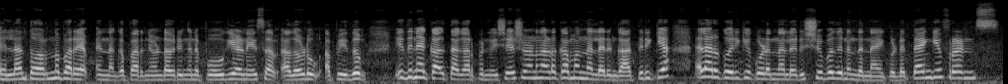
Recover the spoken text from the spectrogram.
എല്ലാം തുറന്നു പറയാം എന്നൊക്കെ പറഞ്ഞുകൊണ്ട് അവരിങ്ങനെ പോവുകയാണ് ഈ അതോട് അപ്പോൾ ഇതും ഇതിനേക്കാൾ തകർപ്പൻ വിശേഷമാണ് നടക്കാമെന്ന് എല്ലാവരും കാത്തിരിക്കുക. എല്ലാവർക്കും ഒരിക്കൽ കൂടെ നല്ലൊരു ശുഭദിനം തന്നെ ആയിക്കോട്ടെ. താങ്ക് ഫ്രണ്ട്സ്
